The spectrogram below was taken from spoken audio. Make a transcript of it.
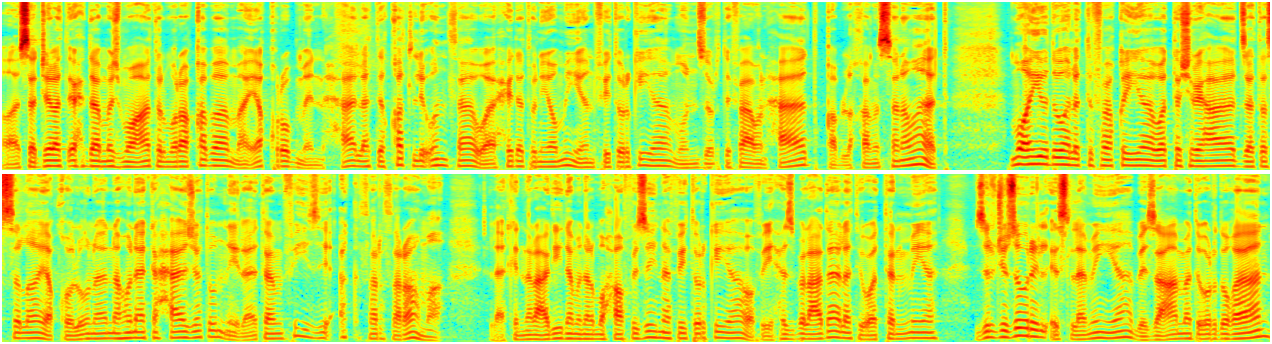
وسجلت إحدى مجموعات المراقبة ما يقرب من حالة قتل أنثى واحدة يوميا في تركيا منذ ارتفاع حاد قبل خمس سنوات. مؤيدو الاتفاقية والتشريعات ذات الصلة يقولون أن هناك حاجة إلى تنفيذ أكثر ثرامة لكن العديد من المحافظين في تركيا وفي حزب العدالة والتنمية ذي الجذور الإسلامية بزعامة أردوغان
